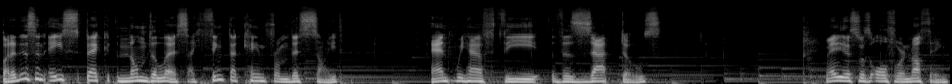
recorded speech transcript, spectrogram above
But it is an Ace spec nonetheless. I think that came from this side. And we have the, the Zapdos. Maybe this was all for nothing.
